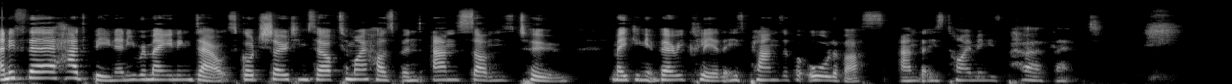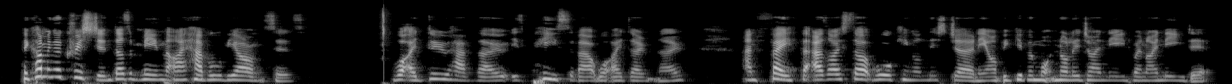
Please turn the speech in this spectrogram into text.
and if there had been any remaining doubts, God showed himself to my husband and sons too. making it very clear that his plans are for all of us and that his timing is perfect. Becoming a Christian doesn't mean that I have all the answers. What I do have though is peace about what I don't know and faith that as I start walking on this journey, I'll be given what knowledge I need when I need it.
